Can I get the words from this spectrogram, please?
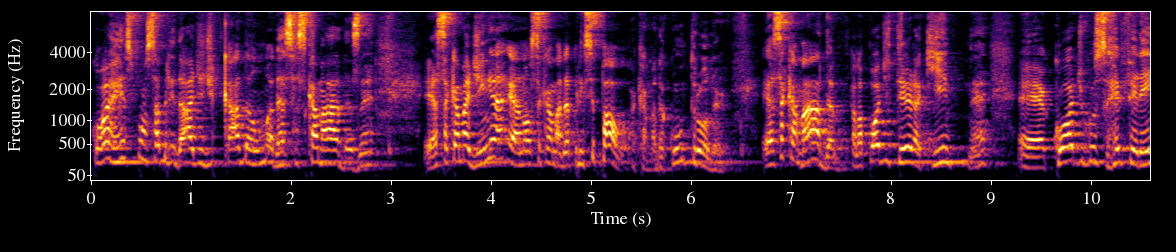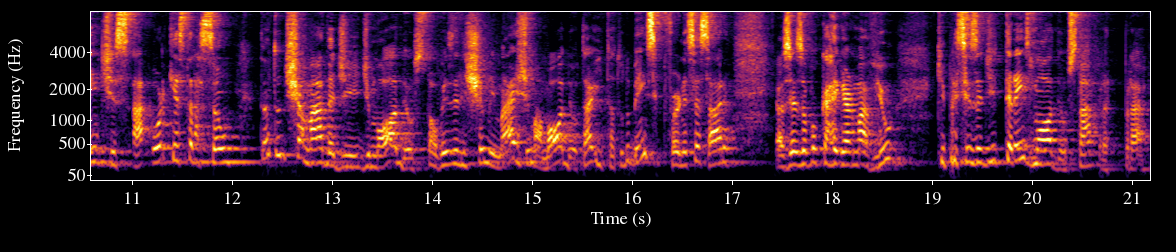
qual é a responsabilidade de cada uma dessas camadas? Né? Essa camadinha é a nossa camada principal, a camada controller. Essa camada, ela pode ter aqui né, é, códigos referentes à orquestração, tanto de chamada de, de models, talvez ele chame mais de uma model, tá? E tá tudo bem se for necessário. Às vezes eu vou carregar uma view que precisa de três models, tá? Para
